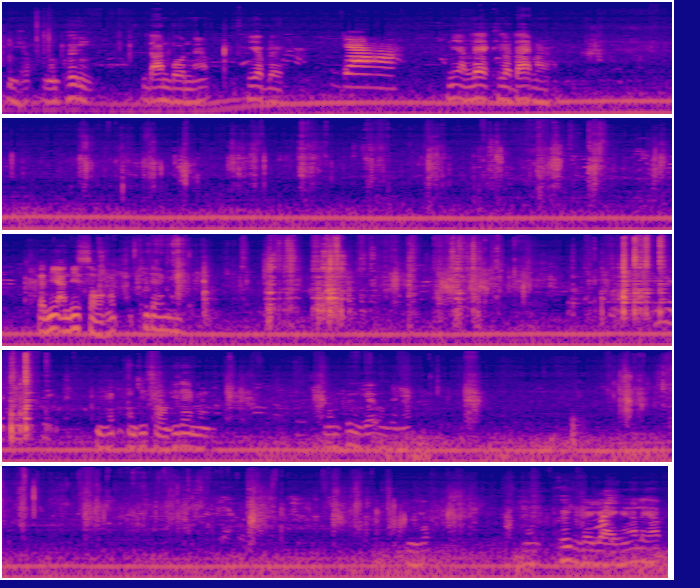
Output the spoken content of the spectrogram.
นี่ครับน้ำผึ้งด้านบนนะครับเทียบเลย ยานี่อันแรกที่เราได้มาครับและนี่อันที่สองครับที่ได้มา นี่ครับอันที่สองที่ได้มาน้ำผึ้งเยอะเหมือนกันครับนี่ครับน้ำผึ้งใหญ่ๆทั้งนั้นเลยครับ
